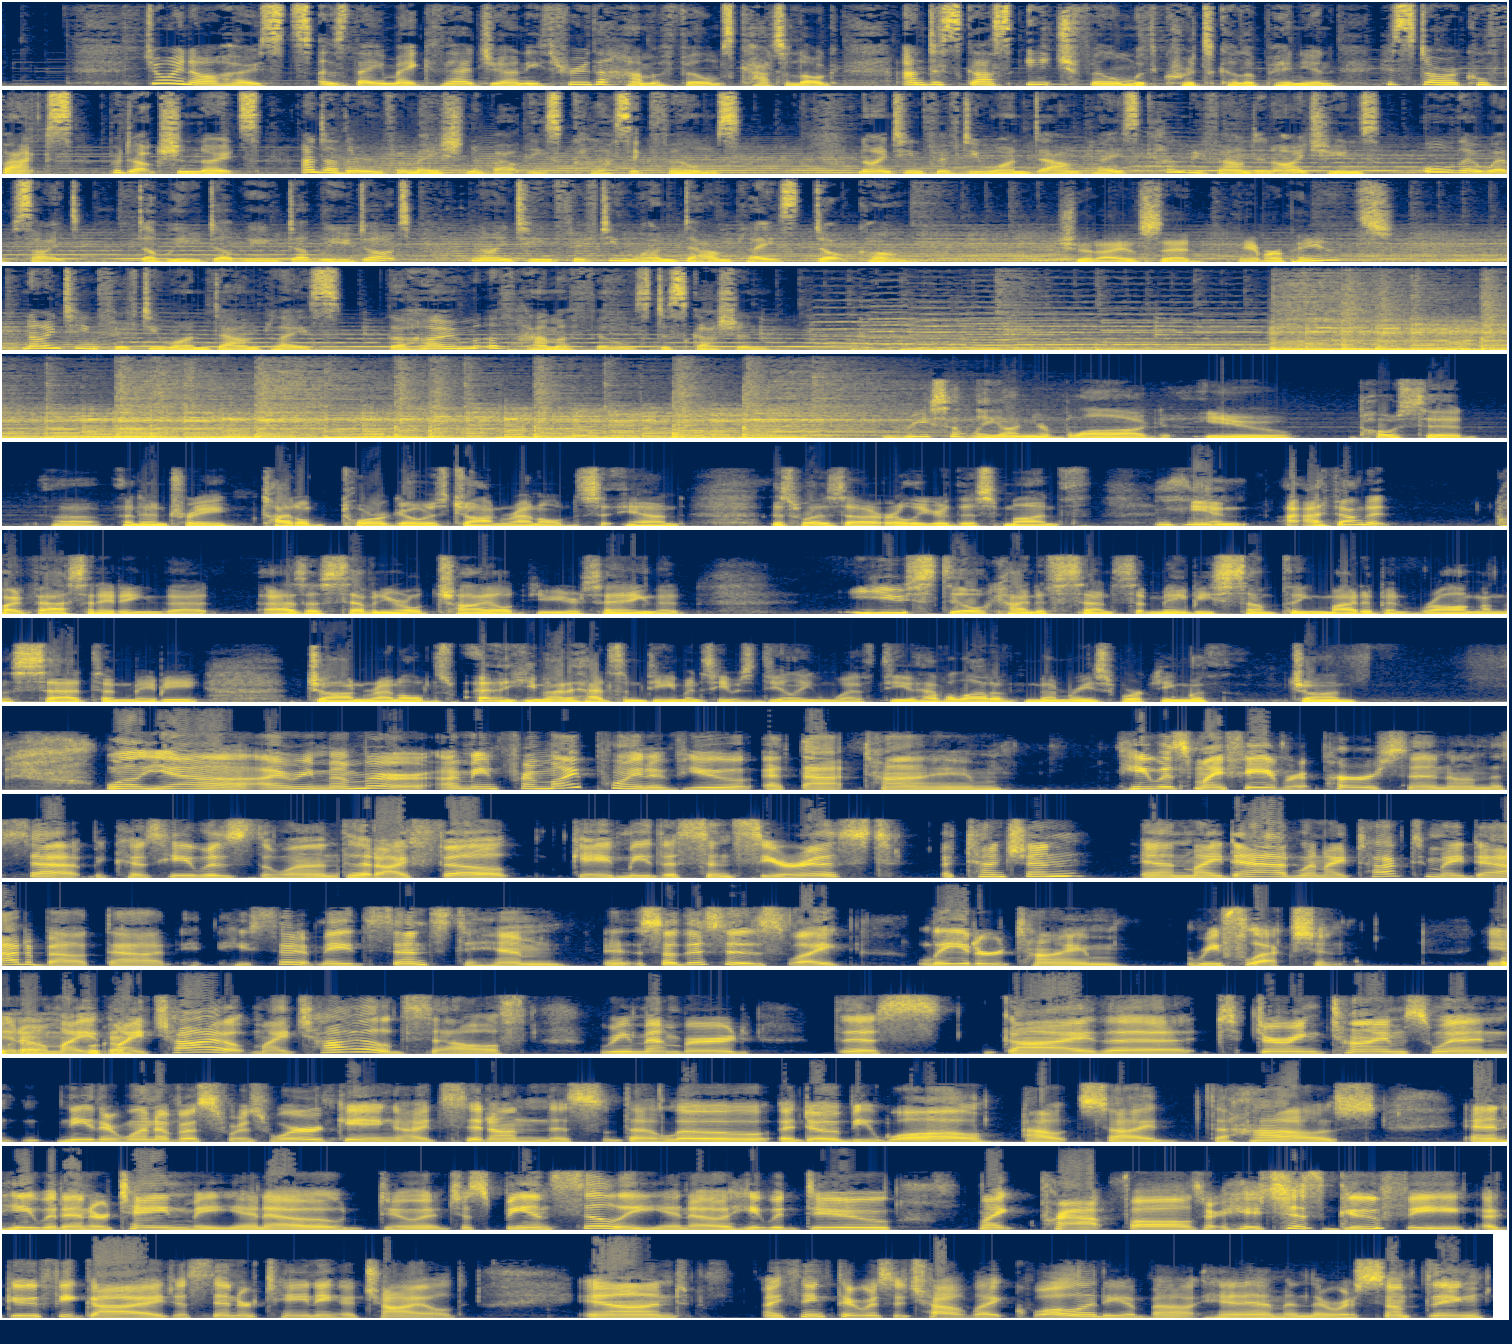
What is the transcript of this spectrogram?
Join our hosts as they make their journey through the Hammer Films catalogue and discuss each film with critical opinion, historical facts, production notes, and other information about these classic films. 1951 Downplace can be found in iTunes or their website www.1951downplace.com. Should I have said hammer pants? 1951 Downplace, the home of Hammer Films discussion. Recently on your blog, you posted uh, an entry titled "Torgo is John Reynolds," and this was uh, earlier this month. Mm-hmm. And I-, I found it quite fascinating that as a seven-year-old child, you're saying that you still kind of sense that maybe something might have been wrong on the set, and maybe John Reynolds uh, he might have had some demons he was dealing with. Do you have a lot of memories working with John? Well, yeah, I remember. I mean, from my point of view at that time, he was my favorite person on the set because he was the one that I felt gave me the sincerest attention. And my dad, when I talked to my dad about that, he said it made sense to him. So this is like later time reflection. You okay, know, my okay. my child my child self remembered this guy that during times when neither one of us was working, I'd sit on this the low adobe wall outside the house and he would entertain me, you know, doing just being silly, you know. He would do like pratfalls or he's just goofy, a goofy guy just entertaining a child. And I think there was a childlike quality about him and there was something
